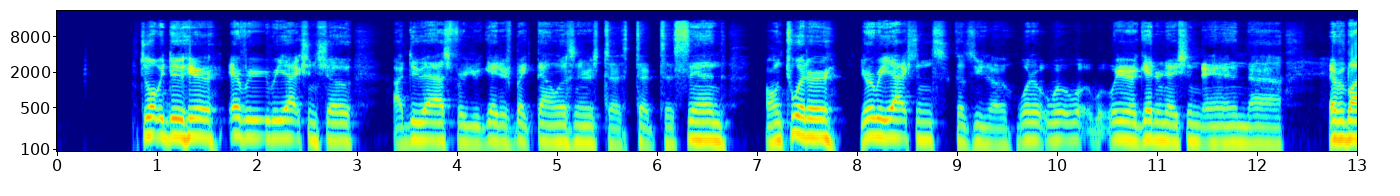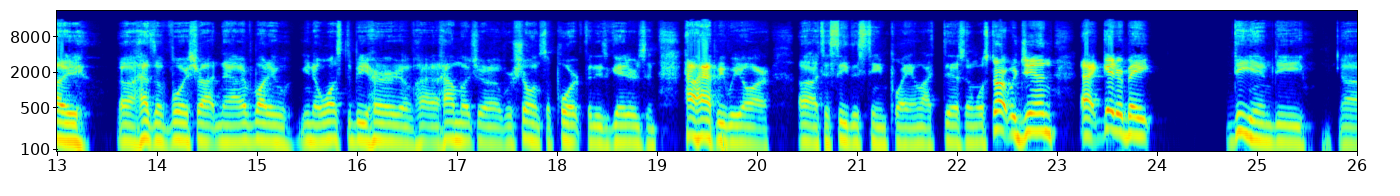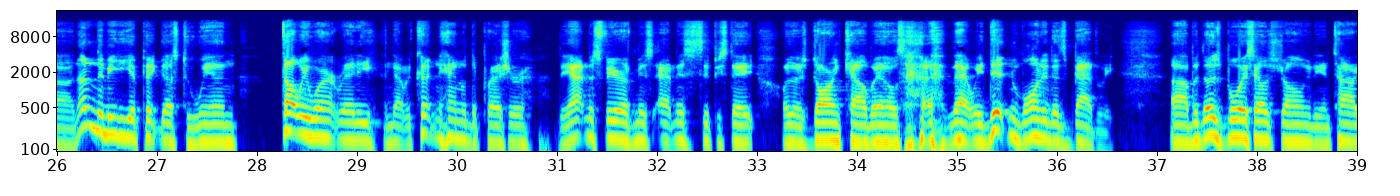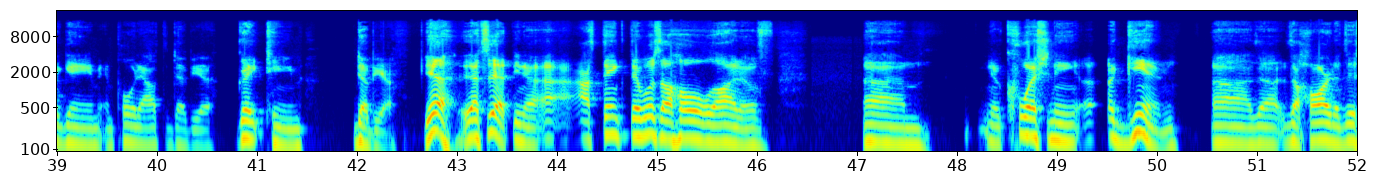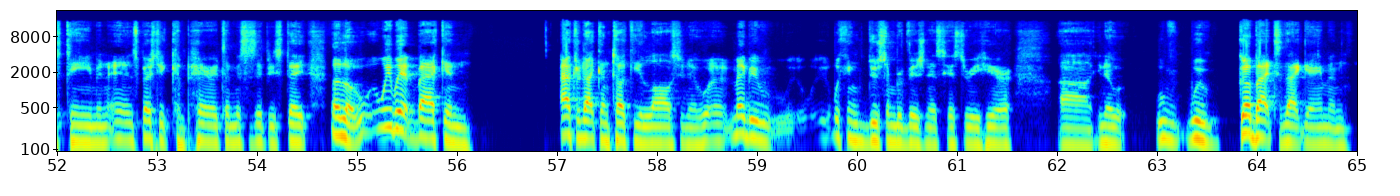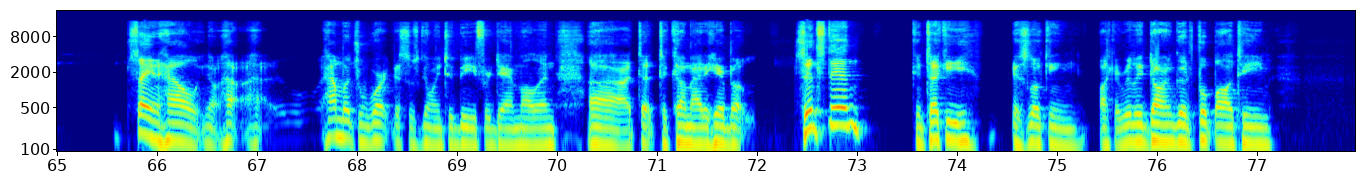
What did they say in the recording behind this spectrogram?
So what we do here, every reaction show, I do ask for your Gators Breakdown listeners to to, to send on Twitter your reactions because you know we're, we're, we're a Gator Nation and uh, everybody uh, has a voice right now. Everybody you know wants to be heard of how, how much uh, we're showing support for these Gators and how happy we are uh, to see this team playing like this. And we'll start with Jen at GatorBait DMD. Uh, none of the media picked us to win. Thought we weren't ready and that we couldn't handle the pressure, the atmosphere of Miss at Mississippi State, or those darn cowbells that we didn't want it as badly. Uh, but those boys held strong the entire game and pulled out the W. Great team, W. Yeah, that's it. You know, I, I think there was a whole lot of, um, you know, questioning uh, again uh, the the heart of this team, and, and especially compared to Mississippi State. Now, look, we went back and after that Kentucky loss, you know, maybe we can do some revisionist history here. Uh, you know, we, we go back to that game and saying how you know how how much work this was going to be for Dan Mullen uh, to to come out of here. But since then, Kentucky is looking like a really darn good football team.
